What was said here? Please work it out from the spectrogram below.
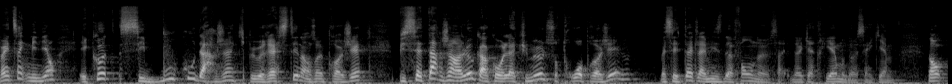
25 millions. Écoute, c'est beaucoup d'argent qui peut rester dans un projet. Puis cet argent-là, quand on l'accumule sur trois projets, ben, c'est peut-être la mise de fonds d'un quatrième ou d'un cinquième. Donc,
